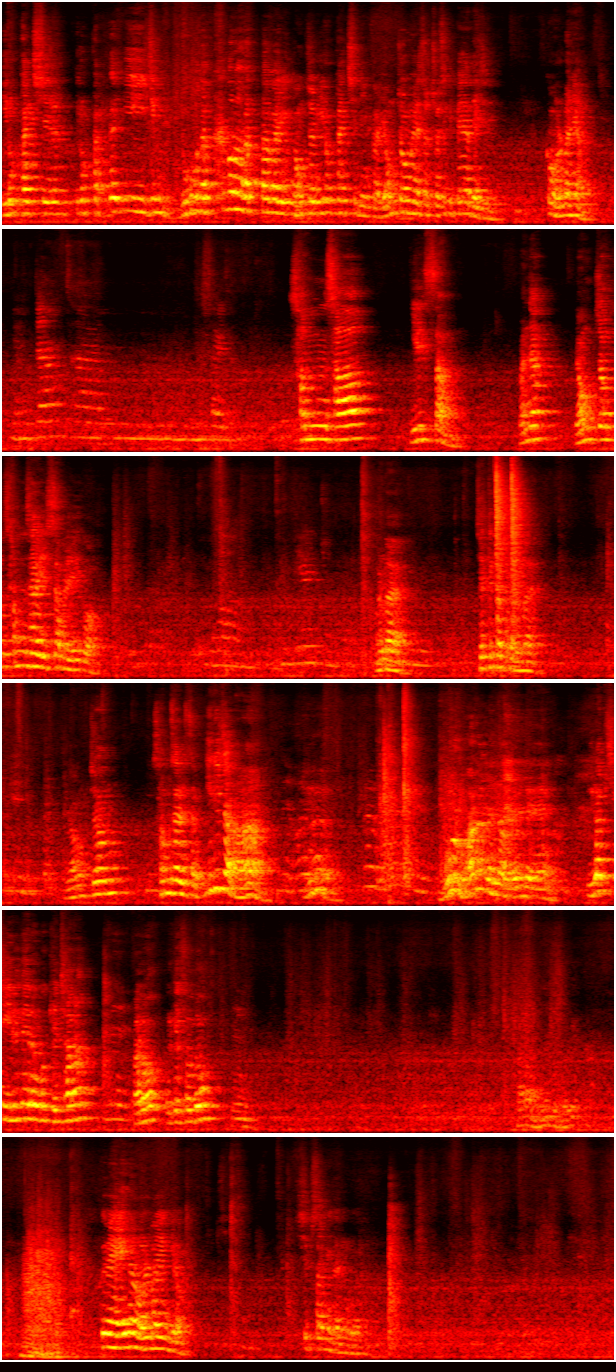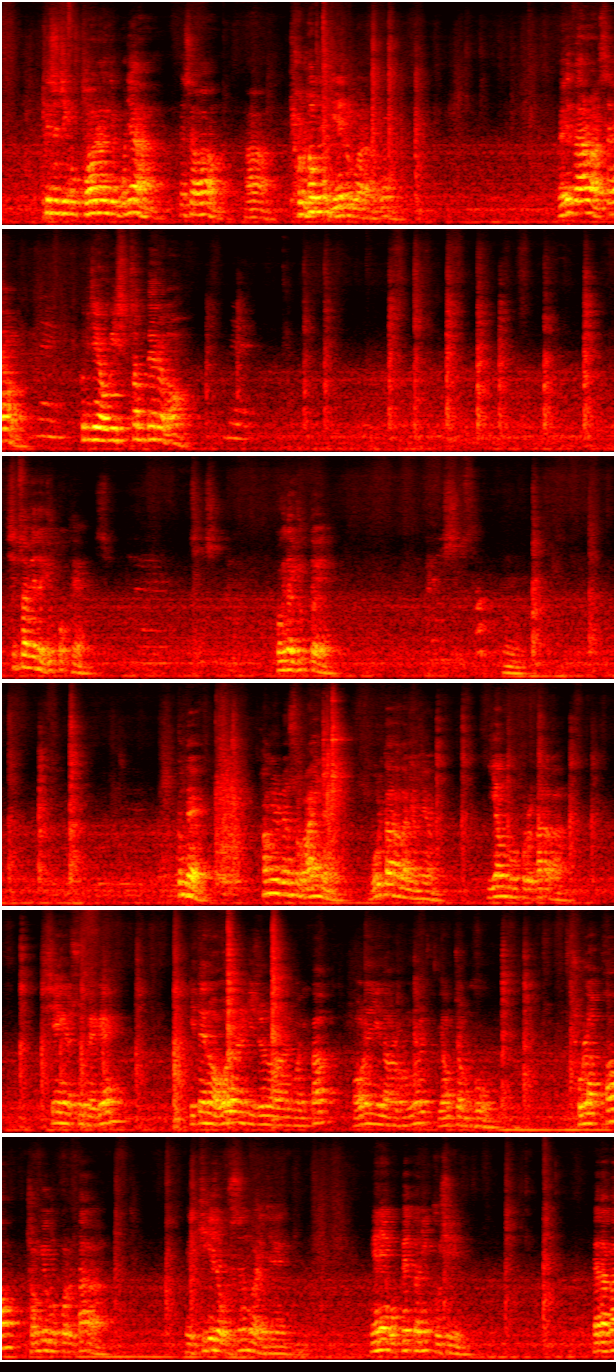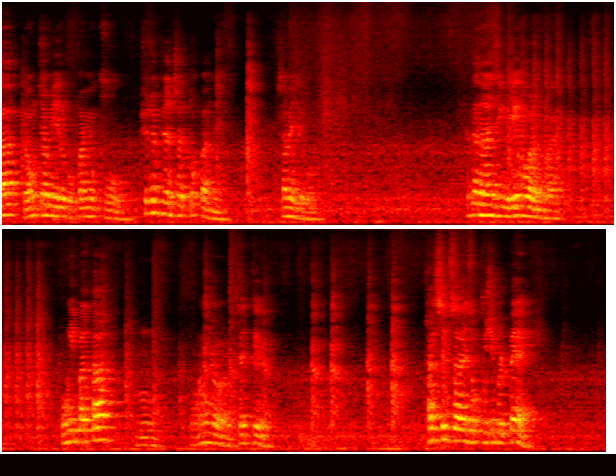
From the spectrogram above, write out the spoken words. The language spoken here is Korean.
(1587) 1587 그러니까 이 지금 누구보다 크거나 같다가 0.1587이니까 0.5에서 저 새끼 빼야 되지 그럼 얼마냐 영장 삼 사이즈 3413 맞냐? 0.3413을 읽어 와 1점 얼마야? Z값이 얼마야? 0.3413 1이잖아 음. 뭘 화를 냈나 그런데 이 값이 1 되는 거 괜찮아? 네 바로 이렇게 써도? 응 알아듣는지 모르겠다 그럼 A는 얼마인겨? 13이 되는 거야 그래서 지금 구하라는 게 뭐냐 해서 아 결론은 얘를 구하라는 거야 여기 따라왔어요 네. 그럼 이제 여기 13 때려 넣어 네. 13에다 6 곱해 거기다 6 더해. 84? 음. 근데 확률 변수 y는 뭘 따라가냐면 이항분포를 따라가. 시행일수 100에 이때는 어른을 기준으로 하는 거니까 어른이 나올 확률 0.9 졸라 커 정규 분포를 따라. 기계적으로 쓰는 거야 이제. 얘네 곱했더니 90 에다가 0.1을 곱하면 9 표준 편차 똑같네. 3의 제곱. 근데 나는 지금 얘 구하는 거야? 동의 받다? 응. 확률 Z. 84에서 90을 빼.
